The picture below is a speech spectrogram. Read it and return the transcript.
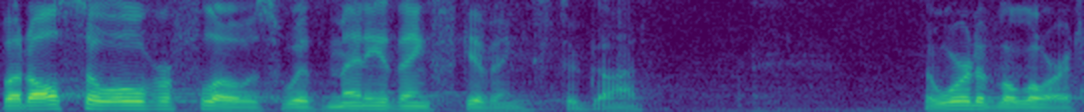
but also overflows with many thanksgivings to God. The word of the Lord.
